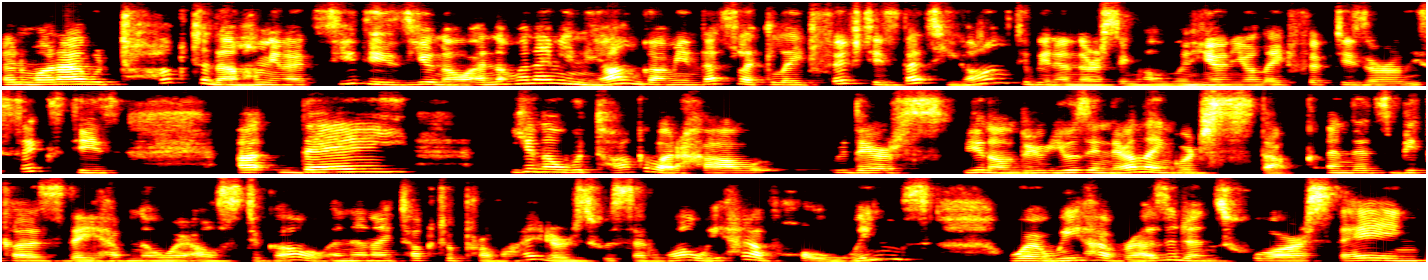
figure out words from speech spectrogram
And when I would talk to them, I mean, I'd see these, you know, and when I mean young, I mean, that's like late 50s. That's young to be in a nursing home when you're in your late 50s, early 60s uh, they you know would talk about how they're you know they're using their language stuck and it's because they have nowhere else to go. And then i talked to providers who said well we have whole wings where we have residents who are staying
